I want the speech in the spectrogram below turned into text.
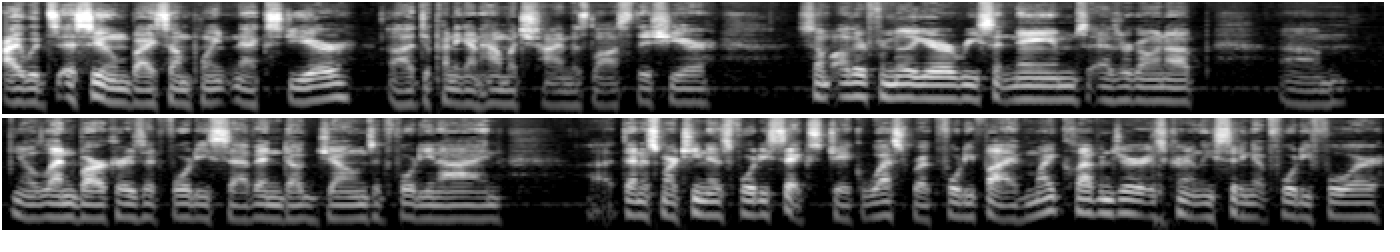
I would assume, by some point next year, uh, depending on how much time is lost this year. Some other familiar recent names as we're going up. Um, you know, Len Barker's at 47, Doug Jones at 49, uh, Dennis Martinez 46, Jake Westbrook 45. Mike Clevinger is currently sitting at 44.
